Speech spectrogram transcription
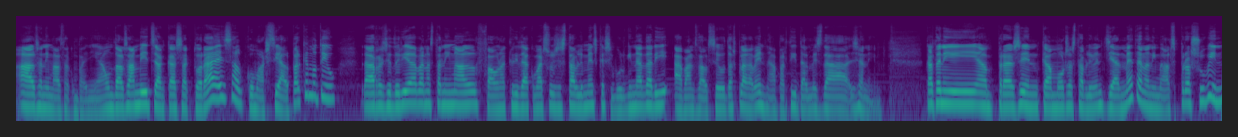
als animals de companyia. Un dels àmbits en què s'actuarà és el comercial. Per aquest motiu, la Regidoria de Benestar Animal fa una crida a comerços i establiments que s'hi vulguin adherir abans del seu desplegament, a partir del mes de gener. Cal tenir present que molts establiments ja admeten animals, però sovint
